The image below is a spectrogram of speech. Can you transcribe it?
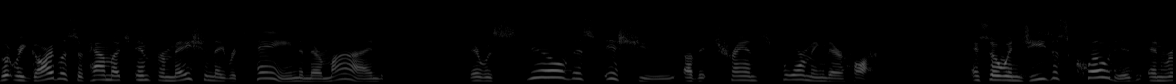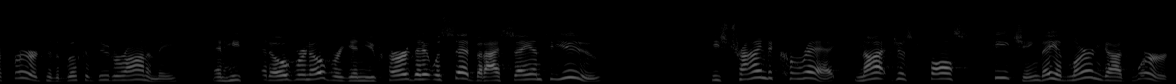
But regardless of how much information they retained in their mind, there was still this issue of it transforming their heart. And so when Jesus quoted and referred to the book of Deuteronomy, and he said over and over again, You've heard that it was said, but I say unto you, he's trying to correct not just false teaching, they had learned God's word.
